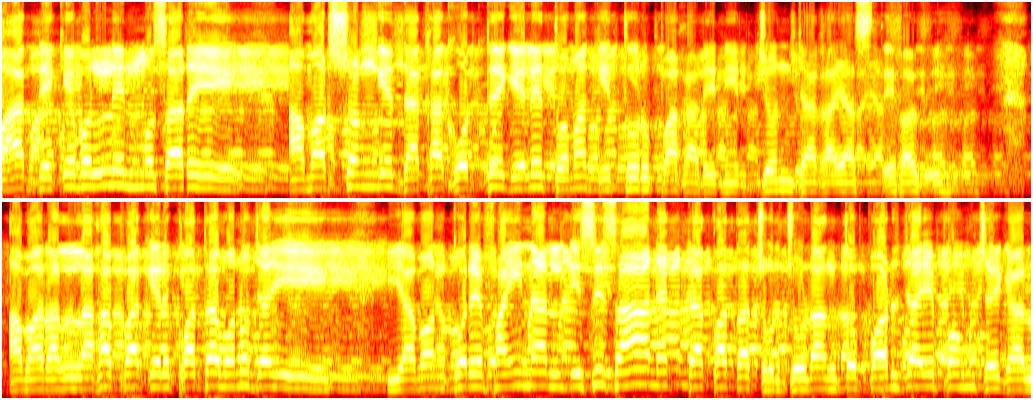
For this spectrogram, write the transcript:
পাক ডেকে বললেন, মোসারে, আমার সঙ্গে দেখা করতে গেলে তোমাকে তোর পাহাড়ে নির্জন জায়গায় আসতে হবে। আমার আল্লাহ পাকের কথা অনুযায়ী, এমন করে ফাইনাল ডিসিশন একটা কথা চূড়ান্ত পর্যায়ে পৌঁছে গেল।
